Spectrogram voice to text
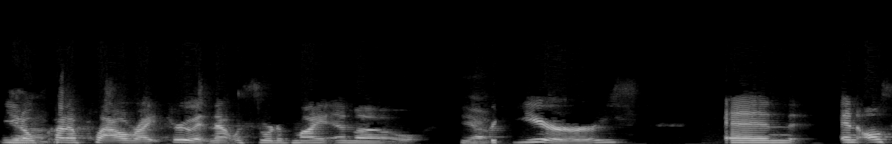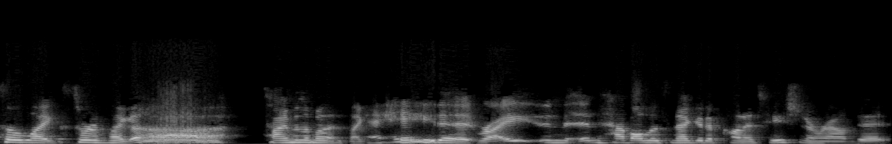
you yeah. know, kind of plow right through it. And that was sort of my MO yeah. for years. And, and also like sort of like, ah, time of the month, like I hate it, right? And, and have all this negative connotation around it.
